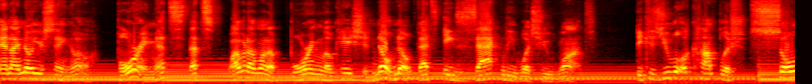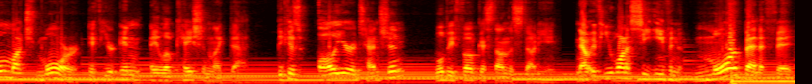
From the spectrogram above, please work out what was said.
And I know you're saying, "Oh, boring. That's that's why would I want a boring location?" No, no, that's exactly what you want. Because you will accomplish so much more if you're in a location like that. Because all your attention will be focused on the studying. Now, if you want to see even more benefit,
